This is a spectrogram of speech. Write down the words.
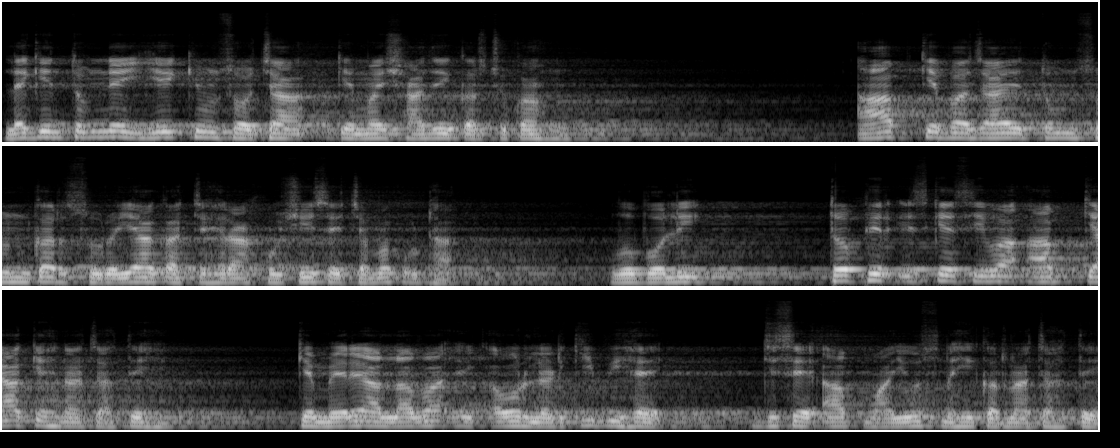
لیکن تم نے یہ کیوں سوچا کہ میں شادی کر چکا ہوں؟ آپ کے بجائے تم سن کر سوریا کا چہرہ خوشی سے چمک اٹھا۔ وہ بولی، تو پھر اس کے سوا آپ کیا کہنا چاہتے ہیں؟ کہ میرے علاوہ ایک اور لڑکی بھی ہے جسے آپ مایوس نہیں کرنا چاہتے۔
